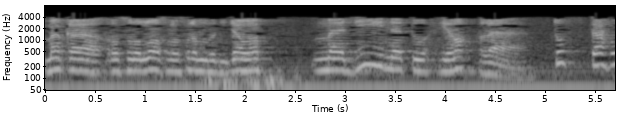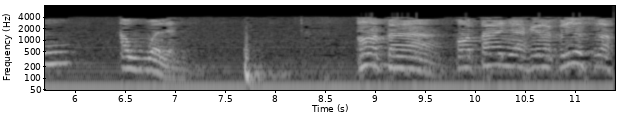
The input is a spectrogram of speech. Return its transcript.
maka Rasulullah sallallahu alaihi wasallam menjawab Madinatu Hirakla tuftahu awalan kota kotanya Heraklius lah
